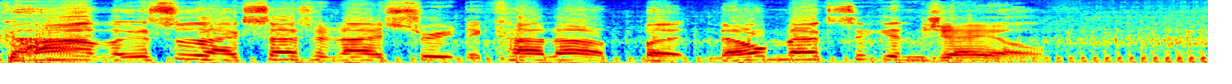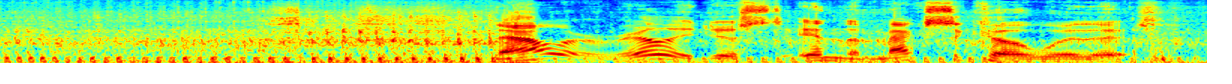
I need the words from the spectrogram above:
God, this is like such a nice street to cut up, but no Mexican jail. Now we're really just in the Mexico with it.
